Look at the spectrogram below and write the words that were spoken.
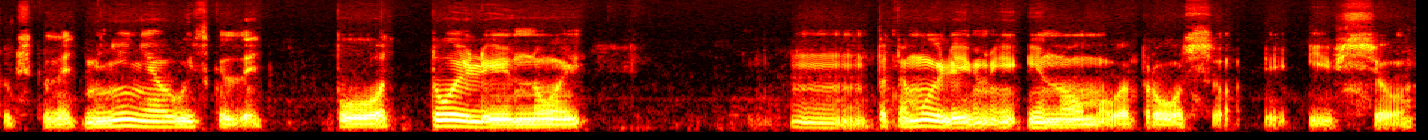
как сказать, мнение высказать по той или иной, по тому или иному вопросу, и, и все.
